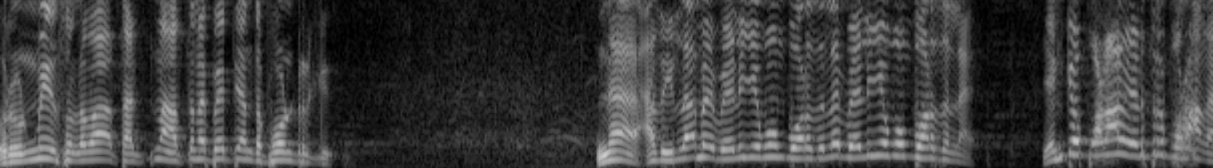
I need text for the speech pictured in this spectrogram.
ஒரு உண்மையை சொல்லவா? தட்டினா அத்தனை பேர்ட்டையும் அந்த ஃபோன் இருக்குது என்ன அது இல்லாமல் வெளியவும் போகிறதில்ல வெளியவும் போகிறதில்ல எங்கே போனாலும் எடுத்துகிட்டு போகிறாங்க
